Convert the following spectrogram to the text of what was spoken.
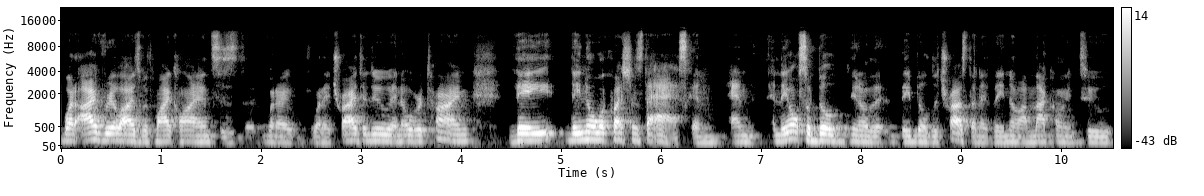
what I've realized with my clients is what I what I try to do, and over time, they they know what questions to ask, and and and they also build you know they build the trust, and they know I'm not going to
